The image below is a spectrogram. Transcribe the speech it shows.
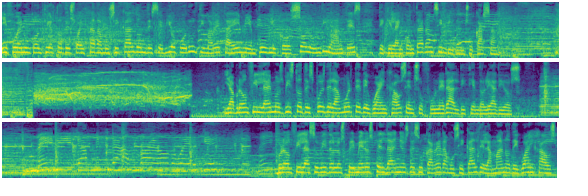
Y fue en un concierto de su ahijada musical donde se vio por última vez a Amy en público, solo un día antes de que la encontraran sin vida en su casa. Y a Bronfield la hemos visto después de la muerte de Winehouse en su funeral, diciéndole adiós. Bronfield ha subido los primeros peldaños de su carrera musical de la mano de Winehouse.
